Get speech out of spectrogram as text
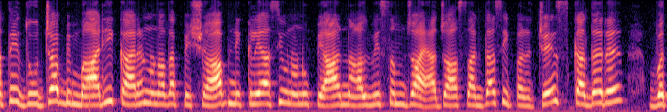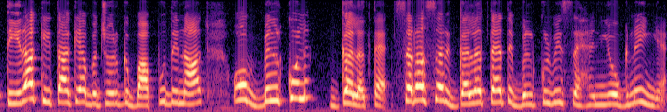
ਅਤੇ ਦੂਜਾ ਬਿਮਾਰੀ ਕਾਰਨ ਉਹਨਾਂ ਦਾ ਪਿਸ਼ਾਬ ਨਿਕਲਿਆ ਸੀ, ਉਹਨਾਂ ਨੂੰ ਪਿਆਰ ਨਾਲ ਵੀ ਸਮਝਾਇਆ ਜਾ ਸਕਦਾ ਸੀ, ਪਰ ਜਿਸ ਕਦਰ ਵਤੀਰਾ ਕੀਤਾ ਗਿਆ ਬਜ਼ੁਰਗ ਬਾਪੂ ਦੇ ਨਾਲ, ਉਹ ਬਿਲਕੁਲ ਗਲਤ ਹੈ। ਸਰਾਸਰ ਗਲਤ ਹੈ ਤੇ ਬਿਲਕੁਲ ਵੀ ਸਹਿਨਯੋਗ ਨਹੀਂ ਹੈ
